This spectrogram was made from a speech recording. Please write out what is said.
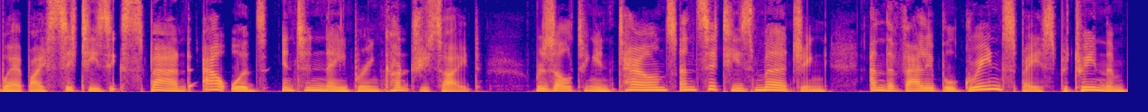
whereby cities expand outwards into neighbouring countryside, resulting in towns and cities merging and the valuable green space between them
